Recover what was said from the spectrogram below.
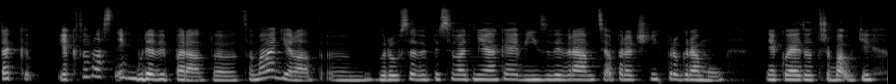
tak jak to vlastně bude vypadat? Co má dělat? Budou se vypisovat nějaké výzvy v rámci operačních programů, jako je to třeba u těch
